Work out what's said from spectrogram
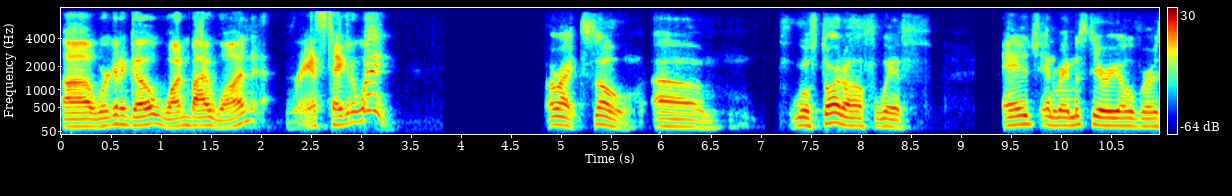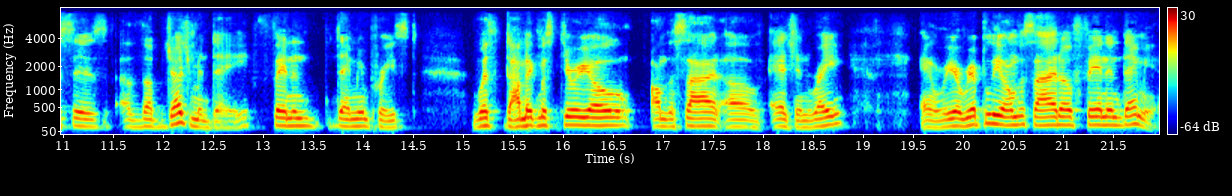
Uh, we're gonna go one by one. Rance, take it away. All right, so um, we'll start off with Edge and Rey Mysterio versus uh, the Judgment Day, Finn and Damian Priest, with Dominic Mysterio on the side of Edge and Rey, and Rhea Ripley on the side of Finn and Damian.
